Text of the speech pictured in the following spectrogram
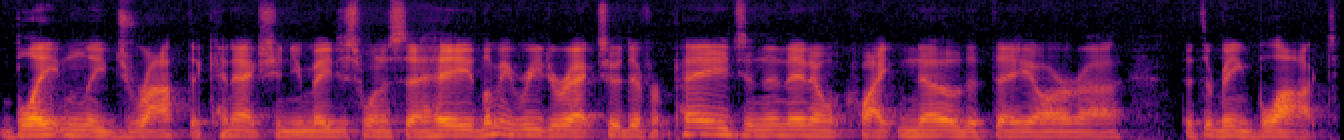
blatantly drop the connection. You may just want to say, hey, let me redirect to a different page, and then they don't quite know that they are uh, that they're being blocked.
